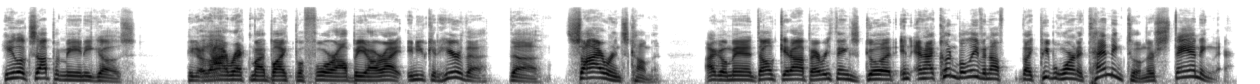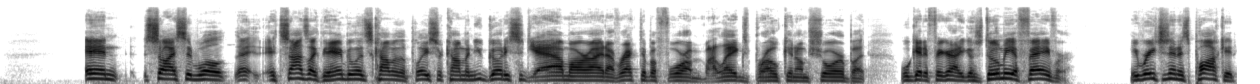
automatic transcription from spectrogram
He looks up at me and he goes, he goes, I wrecked my bike before. I'll be all right. And you could hear the the sirens coming. I go, man, don't get up. Everything's good. And, and I couldn't believe enough, like, people weren't attending to him. They're standing there. And so I said, well, uh, it sounds like the ambulance coming, the police are coming. You good? He said, yeah, I'm all right. I've wrecked it before. I'm, my leg's broken, I'm sure, but we'll get it figured out. He goes, do me a favor. He reaches in his pocket.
